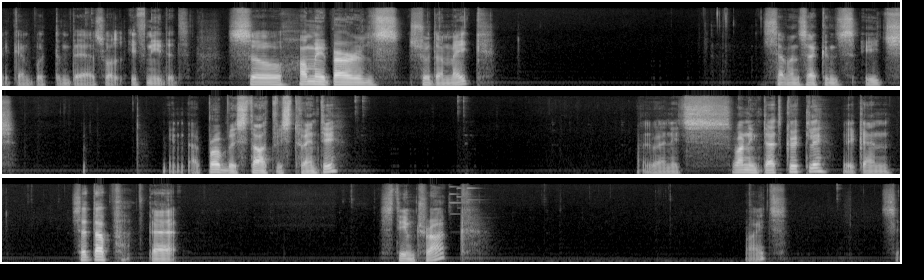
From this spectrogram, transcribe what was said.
We can put them there as well if needed. So how many barrels should I make? Seven seconds each. I mean, I'll probably start with 20. And when it's running that quickly, we can set up the steam truck. Right. Let's see.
